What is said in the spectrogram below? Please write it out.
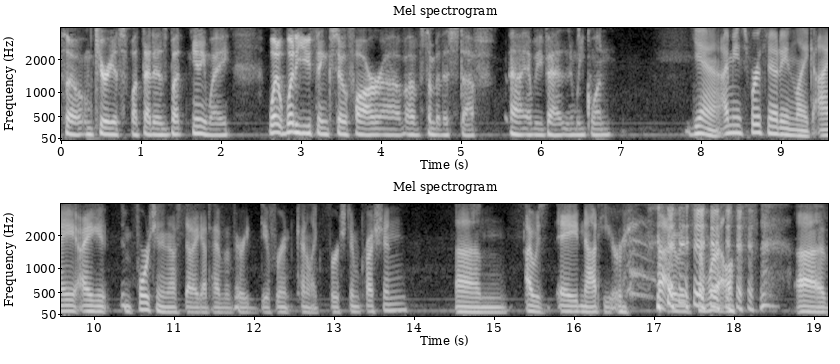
So I'm curious what that is. But anyway, what what do you think so far of, of some of this stuff uh, that we've had in week one? Yeah, I mean it's worth noting. Like I, I am fortunate enough that I got to have a very different kind of like first impression. Um, I was a not here. I was somewhere else, uh,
